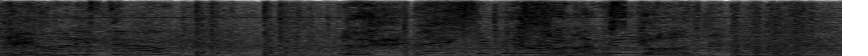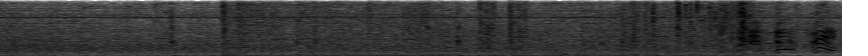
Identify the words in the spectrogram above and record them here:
Bitch is! Big one is down. They should be ready Thought I was leave. gone. That's it!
